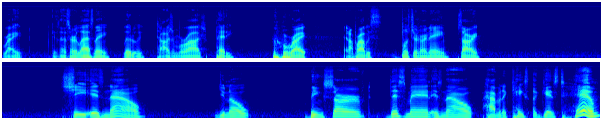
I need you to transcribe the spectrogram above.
right? Because that's her last name, literally. Taja Maraj Petty, right? and I probably butchered her name. Sorry. She is now, you know, being served. This man is now having a case against him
